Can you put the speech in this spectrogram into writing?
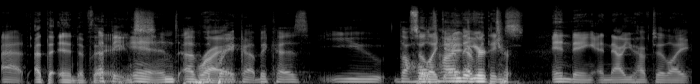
at At the end of things. at the end of Right. the breakup because you the whole So like time that you're ending, and now you have to like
